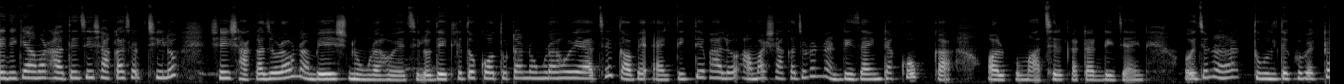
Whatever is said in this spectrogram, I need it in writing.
এদিকে আমার হাতে যে শাঁখা ছিল, সেই শাঁখা জোড়াও না বেশ নোংরা হয়েছিল। দেখলে তো কতটা নোংরা হয়ে আছে, তবে একদিক দিয়ে ভালো। আমার শাঁখা জোড়া না ডিজাইনটা খুব কা অল্প মাছের কাটার ডিজাইন। ওই জন্য তুলতে খুব একটা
